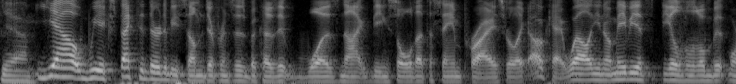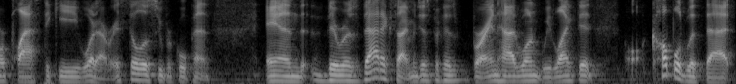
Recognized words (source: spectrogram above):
Yeah. Yeah, we expected there to be some differences because it was not being sold at the same price. We're like, okay, well, you know, maybe it feels a little bit more plasticky, whatever. It's still a super cool pen. And there was that excitement just because Brian had one, we liked it. Coupled with that,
